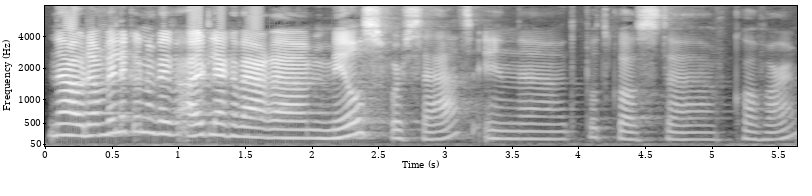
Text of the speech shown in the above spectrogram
Nou, dan wil ik ook nog even uitleggen waar uh, mails voor staat in uh, de podcast cover.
